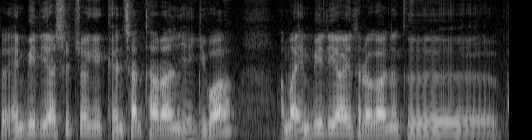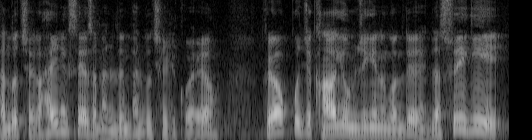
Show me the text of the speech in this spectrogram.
엔비디아 실적이 괜찮다라는 얘기와 아마 엔비디아에 들어가는 그 반도체가 하이닉스에서 만든 반도체일 거예요. 그래갖고 이제 강하게 움직이는 건데 수익이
